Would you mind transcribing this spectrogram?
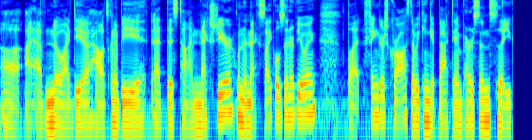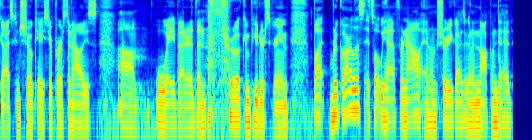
uh, I have no idea how it's going to be at this time next year when the next cycle's interviewing but fingers crossed that we can get back to in person so that you guys can showcase your personalities um, way better than through a computer screen. But regardless, it's what we have for now, and I'm sure you guys are going to knock them dead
